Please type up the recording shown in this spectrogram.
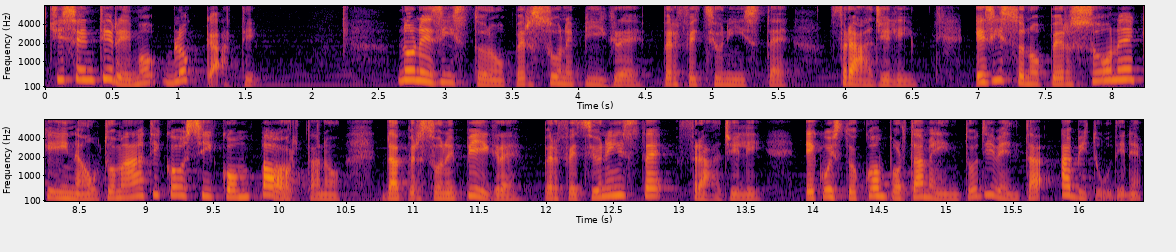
ci sentiremo bloccati. Non esistono persone pigre, perfezioniste, fragili. Esistono persone che in automatico si comportano da persone pigre, perfezioniste, fragili e questo comportamento diventa abitudine.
